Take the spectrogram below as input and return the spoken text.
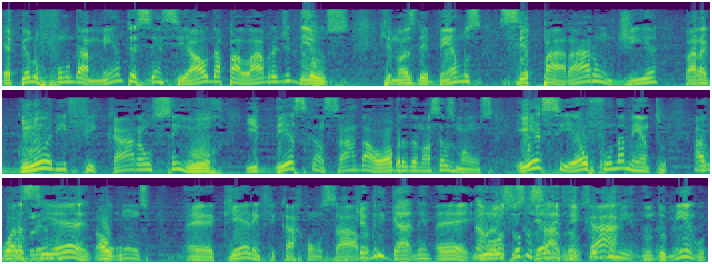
é pelo fundamento essencial da palavra de Deus, que nós devemos separar um dia para glorificar ao Senhor e descansar da obra das nossas mãos. Esse é o fundamento. Agora, o se é alguns é, querem ficar com o sábado. Quer brigar, né? É, não, e outros querem sábado, ficar não, domingo. no domingo.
